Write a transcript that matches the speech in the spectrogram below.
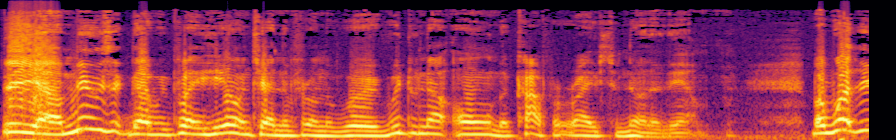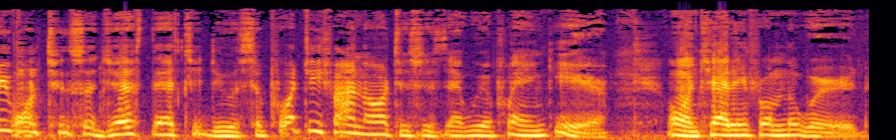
the uh, music that we play here on Chatting from the Word, we do not own the copyrights to none of them. But what we want to suggest that you do is support these fine artists that we're playing here on Chatting from the Word.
